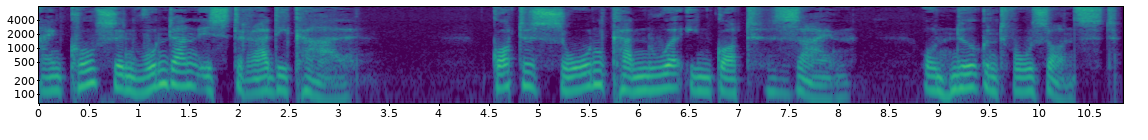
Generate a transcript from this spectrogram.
Ein Kurs in Wundern ist radikal. Gottes Sohn kann nur in Gott sein und nirgendwo sonst.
